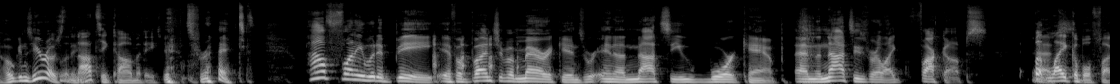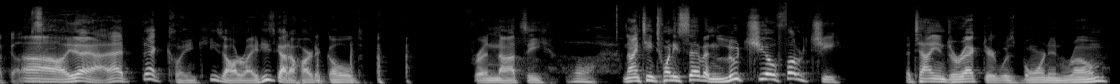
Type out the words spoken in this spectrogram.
Hogan's Heroes The. Nazi comedy. That's right. How funny would it be if a bunch of Americans were in a Nazi war camp and the Nazis were like fuck ups? But likable fuck ups. Oh yeah, that that clink. He's all right. He's got a heart of gold for a Nazi. 1927, Lucio Fulci, Italian director, was born in Rome.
